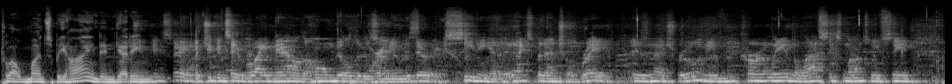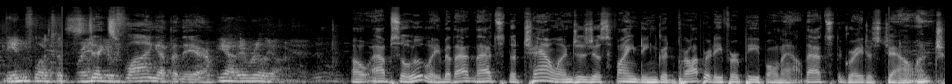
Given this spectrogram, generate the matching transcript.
12 months behind in You getting. can say, but you can say right now the home builders, I mean, they're exceeding at an exponential rate. Isn't that true? I mean, currently in the last six months, we've seen the influx of brand Sticks new- flying up in the air. Yeah, they really are. Oh, absolutely. But that that's the challenge is just finding good property for people now. That's the greatest challenge.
